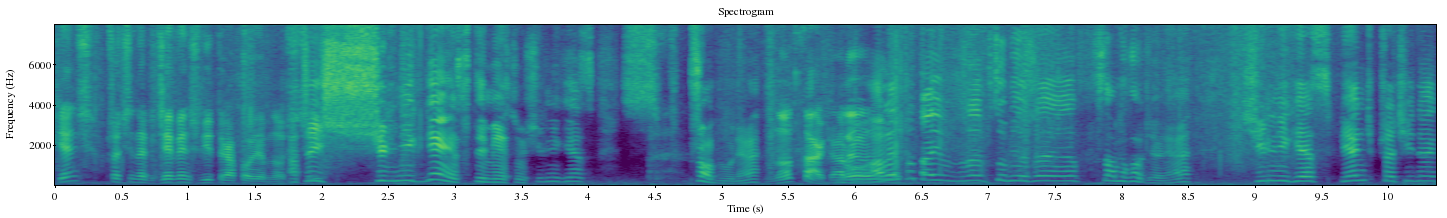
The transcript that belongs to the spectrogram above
5,9 litra pojemności. A czyli silnik nie jest w tym miejscu, silnik jest z przodu, nie? No tak, ale, no, ale tutaj w, w sumie, że w samochodzie, nie? Silnik jest 5,9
